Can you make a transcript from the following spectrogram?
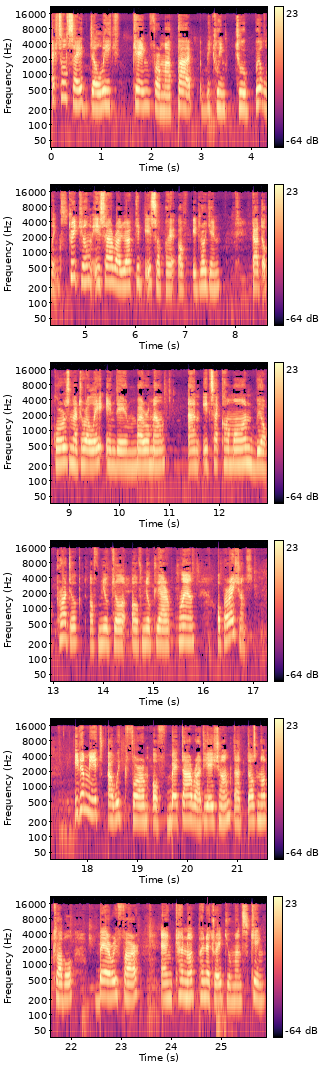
Xcel said the leak came from a pipe between two buildings. Tritium is a radioactive isotope of hydrogen that occurs naturally in the environment and it's a common byproduct of nuclear, of nuclear plant operations. It emits a weak form of beta radiation that does not travel very far and cannot penetrate human skin,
